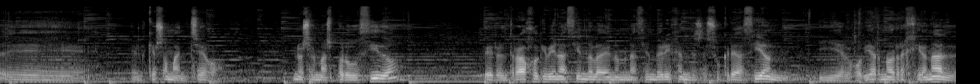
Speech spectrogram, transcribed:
eh, el queso manchego. No es el más producido, pero el trabajo que viene haciendo la denominación de origen desde su creación y el gobierno regional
